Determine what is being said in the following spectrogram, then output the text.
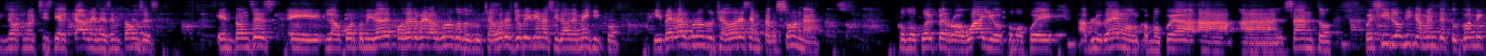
No, no existía el cable en ese entonces. Entonces, eh, la oportunidad de poder ver a algunos de los luchadores, yo viví en la Ciudad de México, y ver a algunos luchadores en persona, como fue el perro aguayo, como fue a Blue Demon, como fue a- al Santo, pues sí, lógicamente tu cómic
